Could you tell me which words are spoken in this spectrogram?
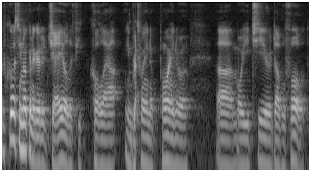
Of course, you're not going to go to jail if you call out in Right. between a point or um, or you cheer a double fault.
